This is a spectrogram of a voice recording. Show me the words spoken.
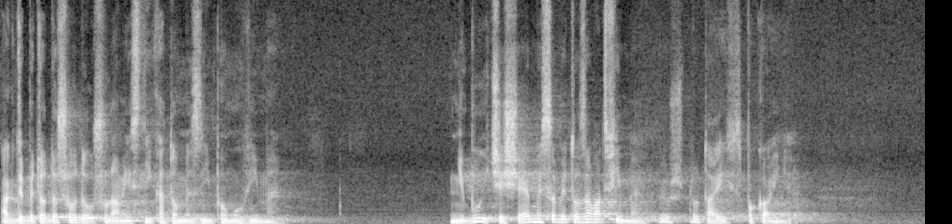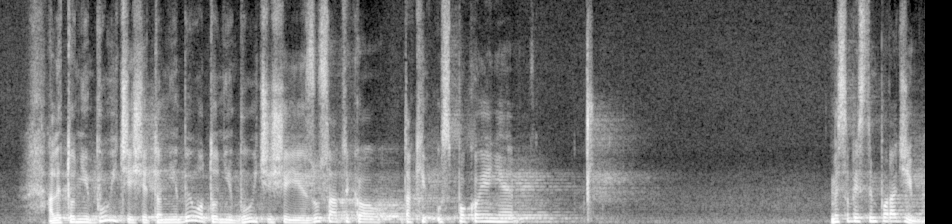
A gdyby to doszło do uszu namiestnika, to my z nim pomówimy. Nie bójcie się, my sobie to załatwimy. Już tutaj spokojnie. Ale to nie bójcie się, to nie było to nie bójcie się Jezusa, tylko takie uspokojenie. My sobie z tym poradzimy.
